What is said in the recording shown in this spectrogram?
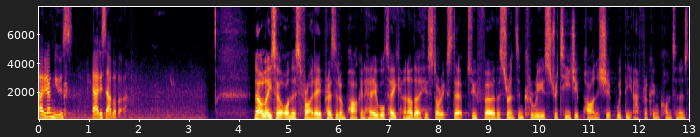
Arirang News, Addis Ababa. Now, later on this Friday, President Park Geun-hye will take another historic step to further strengthen Korea's strategic partnership with the African continent.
